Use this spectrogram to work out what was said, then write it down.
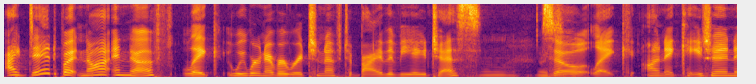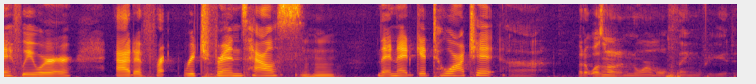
I did, but not enough. Like we were never rich enough to buy the VHS. Mm, so, like on occasion, if we were at a fr- rich friend's house, Mm-hmm. Then I'd get to watch it. Ah, but it wasn't a normal thing for you to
